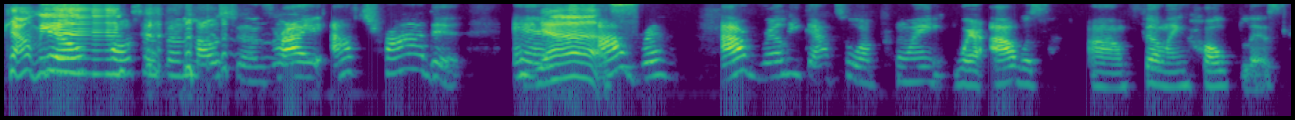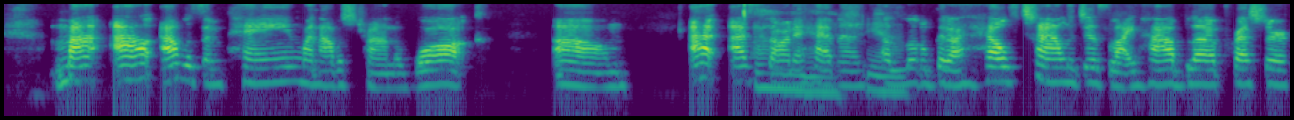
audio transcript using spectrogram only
count me pills, in. potions, and lotions, right? I've tried it. And I Yes. I really got to a point where I was um, feeling hopeless. My, I, I was in pain when I was trying to walk. Um, I, I Oh, started yeah, having yeah. a little bit of health challenges like high blood pressure.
